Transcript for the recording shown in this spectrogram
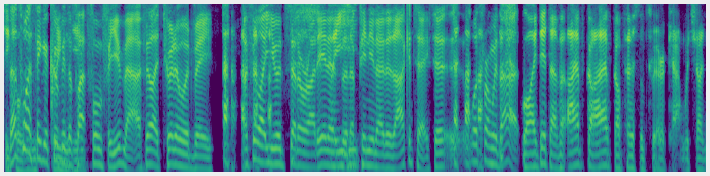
that's why I think it could be the platform for you, Mat. I feel like Twitter would be. I feel like you would settle right in as an opinionated architect. Uh, what's wrong with that? Well, I did have. A, I have got. I have got a personal Twitter account which I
